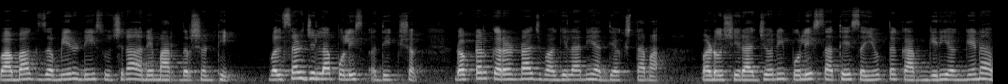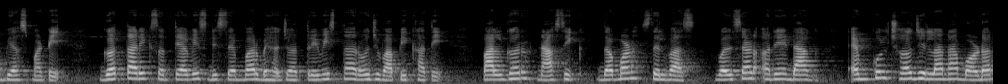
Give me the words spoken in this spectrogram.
વાબાગ ઝમીરની સૂચના અને માર્ગદર્શનથી વલસાડ જિલ્લા પોલીસ અધિક્ષક ડોક્ટર કરણરાજ વાઘેલાની અધ્યક્ષતામાં પડોશી રાજ્યોની પોલીસ સાથે સંયુક્ત કામગીરી અંગેના અભ્યાસ માટે ગત તારીખ સત્યાવીસ ડિસેમ્બર બે હજાર ત્રેવીસના રોજ વાપી ખાતે પાલઘર, નાસિક, દમણ, સેલવાસ, વલસાડ અને ડાંગ એમ કુલ છ જિલ્લાના બોર્ડર,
